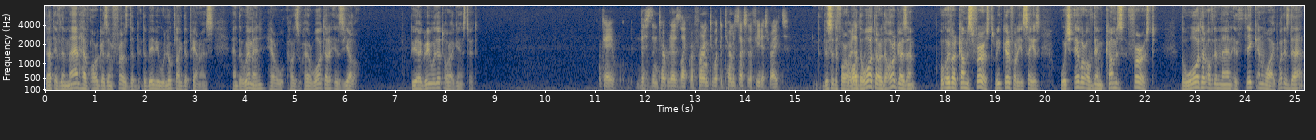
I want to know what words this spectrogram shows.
that if the man have orgasm first, the, the baby will look like the parents, and the women, her, her, her water is yellow. Do you agree with it or against it? Okay, this is interpreted as like referring to what determines sex of the fetus, right? This is for Or about the water, the orgasm. Whoever comes first, read carefully, it says, whichever of them comes first. The water of the man is thick and white. What is that?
